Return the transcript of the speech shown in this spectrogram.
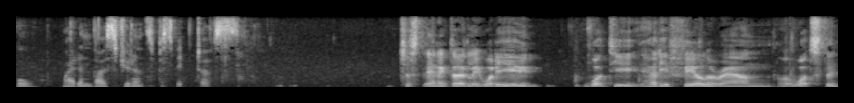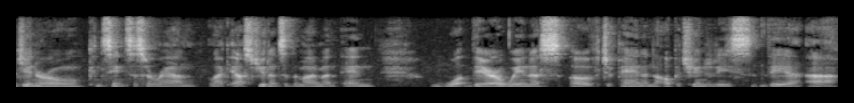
will widen those students' perspectives. Just anecdotally, what do you, what do you, how do you feel around? What's the general consensus around like our students at the moment and what their awareness of Japan and the opportunities there are?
